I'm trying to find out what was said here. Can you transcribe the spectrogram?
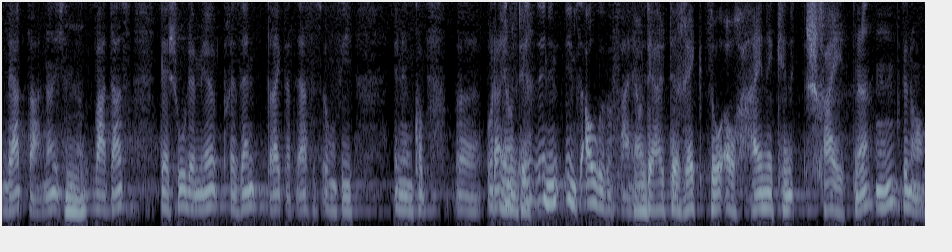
wert war. Ne? Ich, War das der Schuh, der mir präsent direkt als erstes irgendwie in den Kopf äh, oder Ja, ins, und der- in, in, ins Auge gefallen Ja, und ist. der halt direkt so auch Heineken schreit, ne? Mhm, genau.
